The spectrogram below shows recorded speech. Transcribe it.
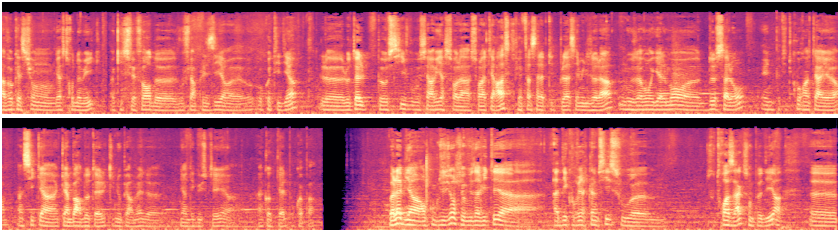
à vocation gastronomique euh, qui se fait fort de vous faire plaisir au quotidien. L'hôtel peut aussi vous servir sur la, sur la terrasse qui fait face à la petite place Émile Zola. Nous avons également deux salons et une petite cour intérieure ainsi qu'un bar d'hôtel qui nous permet de bien déguster un, cocktail, pourquoi pas. Voilà, bien, en conclusion, je vais vous inviter à, découvrir Clamcy sous, euh, sous trois axes, on peut dire. Euh,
